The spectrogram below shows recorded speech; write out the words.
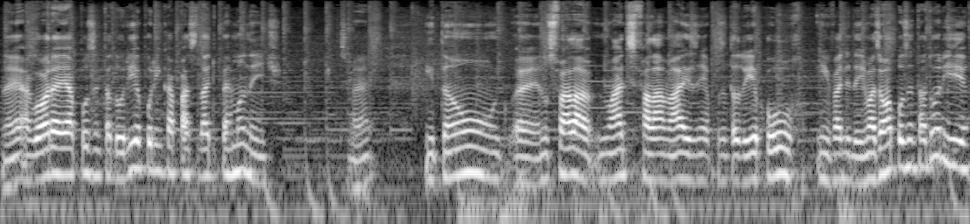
Né? Agora é aposentadoria por incapacidade permanente. Né? Então, é, nos fala, não há de se falar mais em aposentadoria por invalidez, mas é uma aposentadoria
